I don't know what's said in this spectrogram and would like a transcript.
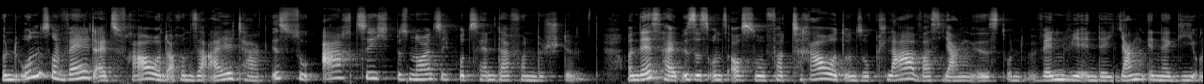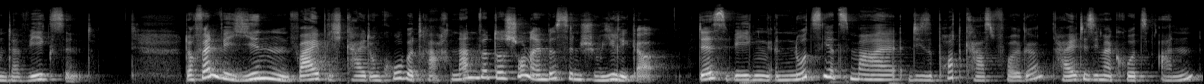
Und unsere Welt als Frau und auch unser Alltag ist zu 80 bis 90 Prozent davon bestimmt. Und deshalb ist es uns auch so vertraut und so klar, was Yang ist und wenn wir in der Yang-Energie unterwegs sind. Doch wenn wir Yin, Weiblichkeit und Co betrachten, dann wird das schon ein bisschen schwieriger. Deswegen nutze jetzt mal diese Podcast-Folge, halte sie mal kurz an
